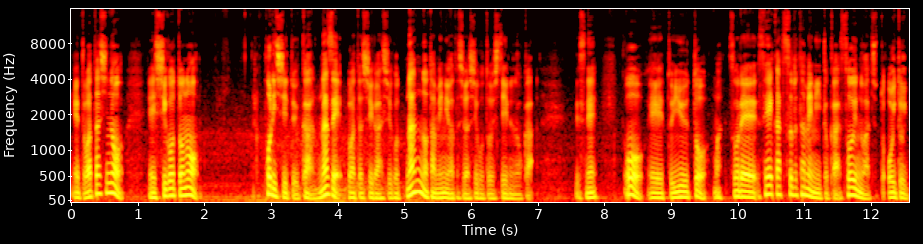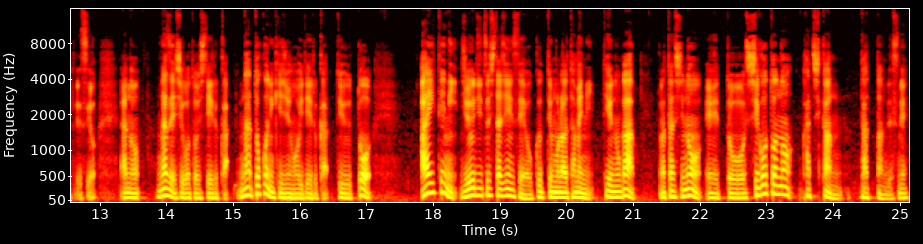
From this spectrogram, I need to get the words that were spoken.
えっ、と、私の、え仕事のポリシーというか、なぜ私が仕事、何のために私は仕事をしているのかですね。を、えっ、と、言うと、まあ、それ、生活するためにとか、そういうのはちょっと置いといてですよ。あの、なぜ仕事をしているか、な、どこに基準を置いているかっていうと、相手に充実した人生を送ってもらうためにっていうのが、私の、えっ、ー、と、仕事の価値観だったんですね。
